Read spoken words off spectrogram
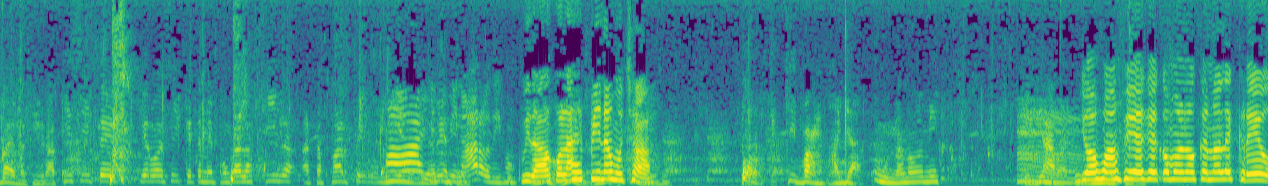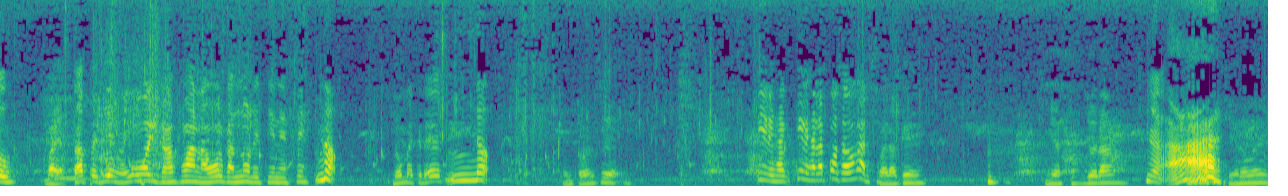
Vaya, Matilda, aquí sí te quiero decir que te me pongas las pilas a taparte bien Ay, ahí espinaro, dijo. Cuidado con las espinas, muchacha. Porque aquí vamos allá. Una, Noemi. Que ya va. Yo a Juan, fíjate que como no, que no le creo. Vaya, tape bien ahí. Oiga, Juan, a Olga no le tiene fe. No, ¿No me crees? no. Entonces, Tírese, tírese la posa a ahogarse. ¿para qué? Me haces llorar. Ah, Quiero ver.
